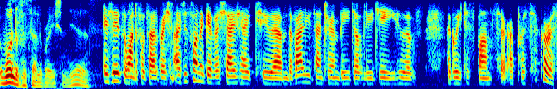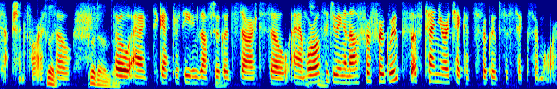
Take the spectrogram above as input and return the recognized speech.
a wonderful celebration, yeah. it is a wonderful celebration. I just want to give a shout out to um, the Value Centre and BWG who have agreed to sponsor a Prosecco reception for us. Good. So, Good on them. so uh, to get proceedings off to a good start. So um, we're also doing an offer for groups of 10 euro tickets for groups of six or more.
